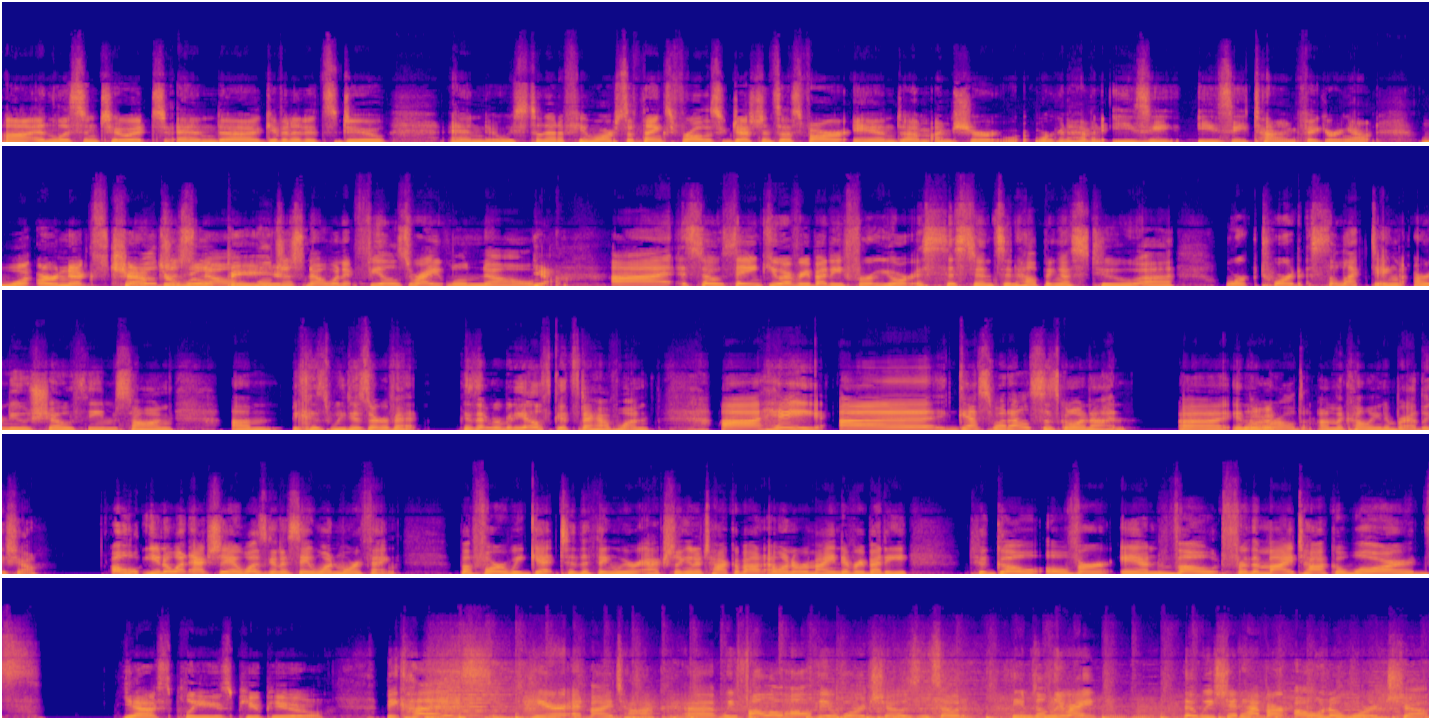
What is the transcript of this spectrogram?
uh, and listened to it and uh, given it its due, and we still got a few more. So thanks for all the suggestions thus far, and um, I'm sure we're going to have an easy, easy time figuring out what our next chapter we'll will know. be. We'll just know when it feels right. We'll know. yeah. Uh, so thank you everybody for your assistance in helping us to uh, work toward selecting our new show theme song um, because we deserve it because everybody else gets to have one. Uh, hey, uh, guess what else is going on uh, in What? the world on the Colleen and Bradley show? Oh, you know what? Actually, I was going to say one more thing before we get to the thing we were actually going to talk about. I want to remind everybody to go over and vote for the My Talk Awards Yes, please. Pew pew. because here at My Talk, uh, we follow all the award shows, and so it seems only right that we should have our own award show.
